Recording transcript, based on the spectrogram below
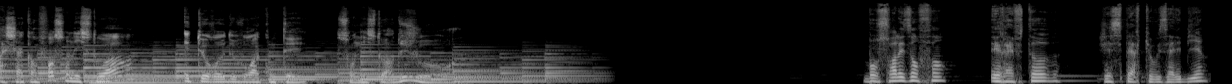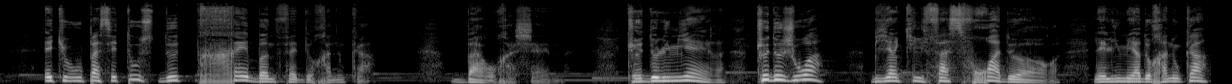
À chaque enfant son histoire est heureux de vous raconter son histoire du jour. Bonsoir les enfants et Reftov, j'espère que vous allez bien et que vous passez tous de très bonnes fêtes de Hanouka. Baruch Hashem. Que de lumière, que de joie, bien qu'il fasse froid dehors. Les lumières de Hanouka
